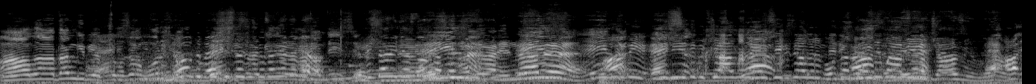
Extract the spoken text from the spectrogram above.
Ağlı adam gibi yapacaksın o zaman konuşma. Ne oldu? 500 lira lira bin lira kazanıyor adam ya. değilsin. Bir tane göz Eğilme. Eğilme. Eğilme. Eğilme. Abi 57 buçuk aldım 58 alırım dedik. Aldım abi. E, al-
